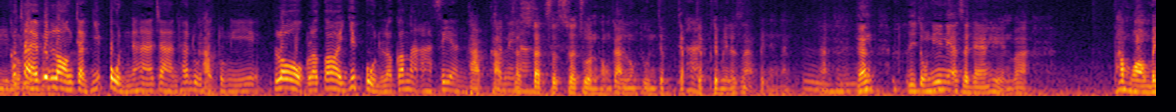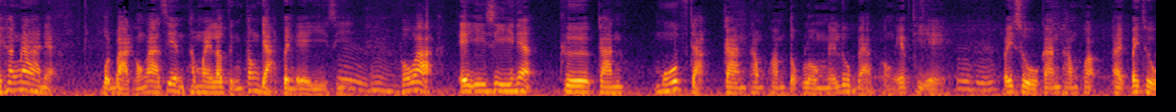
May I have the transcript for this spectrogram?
มีลดเข้าใจลเป็นรองจากญี่ปุ่นนะคะอาจารย์ถ้าดูครับจากตรงนี้โลกแล้วก็ญี่ปุ่นแล้วก็มาอาเซียนครับครับใช่ไหมสัดคะสัดสัดสัดส่วนของการลงทุนจะจะค่ะจะจะมีลักษณะเป็นอย่างนั้นอืมนะงั้นที่ตรงนี้เนี่ยแสดงให้เห็นว่าถ้ามองไปข้างหน้าเนี่ย บทบาทของอาเซียนทำไมเราถึงต้องอยากเป็น AEC อืมอืมเพราะว่า AEC เนี่ยคือการ move จากการทำความตกลงในรูปแบบของ FTA อือหือไปสู่การทำความเอ่อไปสู่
